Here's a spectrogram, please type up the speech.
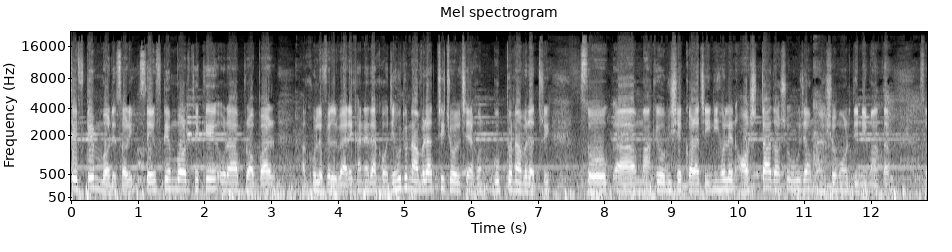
সেপ্টেম্বরে সরি সেপ্টেম্বর থেকে ওরা প্রপার খুলে ফেলবে। আর এখানে দেখো, যেহেতু নবরাত্রি চলছে এখন, গুপ্ত নবরাত্রি সো মাকে অভিষেক করাচ্ছে। ইনি হলেন অষ্টাদশভুজা মহিষমর্দিনী মাতা সো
